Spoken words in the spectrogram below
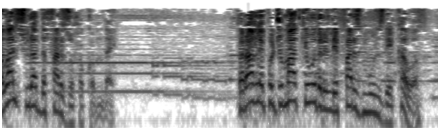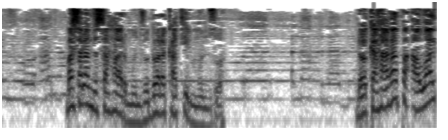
اول صورت د فرض حکم دی ته راغلی په جومات کې ودرېدلې فرض مونځ دې کوه مثلا د سهار مونځ و دوه رکعتي لمونځ و نو که هغه په اول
